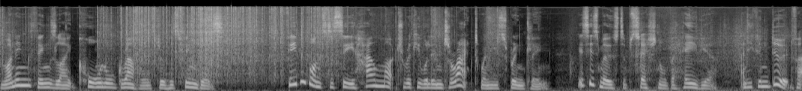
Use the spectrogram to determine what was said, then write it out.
running things like corn or gravel through his fingers. Phoebe wants to see how much Ricky will interact when he's sprinkling. It's his most obsessional behaviour, and he can do it for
